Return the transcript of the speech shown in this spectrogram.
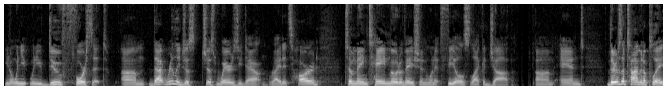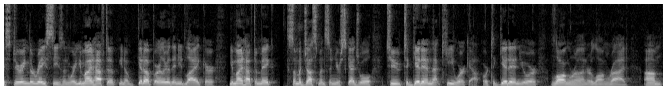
you know, when you when you do force it, um, that really just just wears you down, right? It's hard to maintain motivation when it feels like a job. Um, and there's a time and a place during the race season where you might have to, you know, get up earlier than you'd like, or you might have to make some adjustments in your schedule to to get in that key workout or to get in your long run or long ride. Um,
